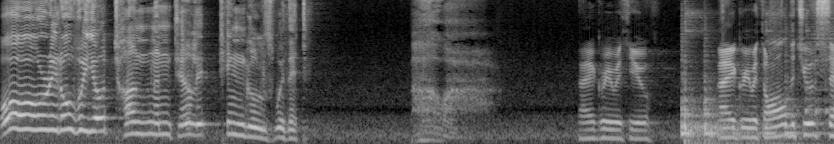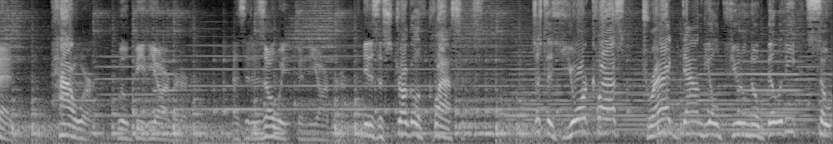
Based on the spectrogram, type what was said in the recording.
Pour it over your tongue until it tingles with it. Power. I agree with you. I agree with all that you have said. Power will be the arbiter, as it has always been the arbiter. It is a struggle of classes. Just as your class dragged down the old feudal nobility, so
